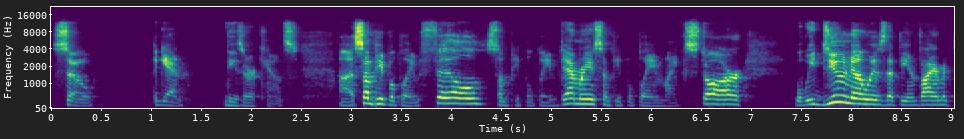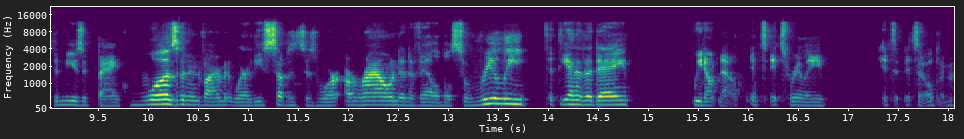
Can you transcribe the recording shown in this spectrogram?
So again, these are accounts. Uh, some people blame Phil, some people blame Demri, some people blame Mike Starr. What we do know is that the environment the music bank was an environment where these substances were around and available. So really, at the end of the day, we don't know. It's it's really it's it's an open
